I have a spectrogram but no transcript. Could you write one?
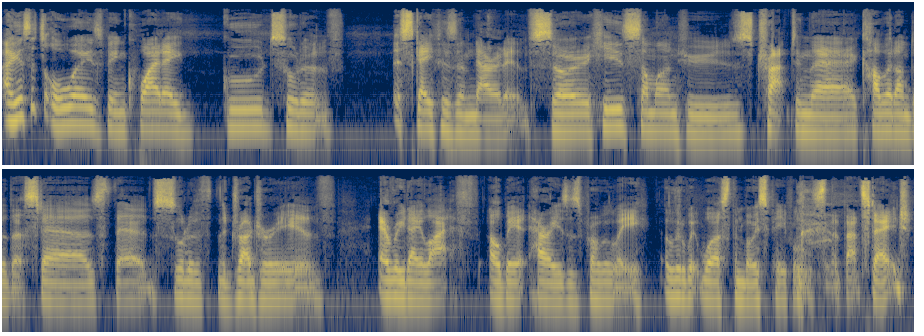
I guess it's always been quite a good sort of escapism narrative. So here's someone who's trapped in there, covered under the stairs. There's sort of the drudgery of everyday life, albeit Harry's is probably a little bit worse than most people's at that stage.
